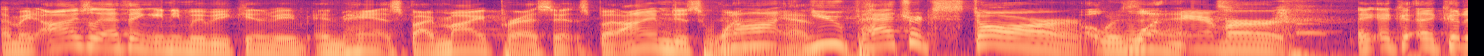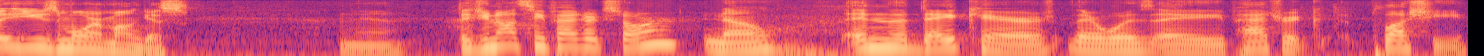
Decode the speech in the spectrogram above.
I mean, honestly, I think any movie can be enhanced by my presence, but I'm just one Not man. you, Patrick Star. Was in it. Whatever. I it, could have used more Among Us. Yeah. Did you not see Patrick Star? no In the daycare, there was a Patrick plushie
